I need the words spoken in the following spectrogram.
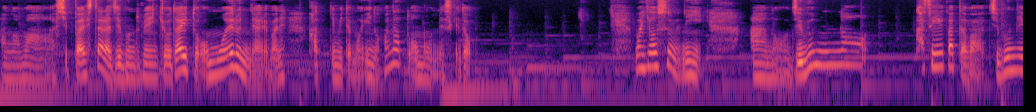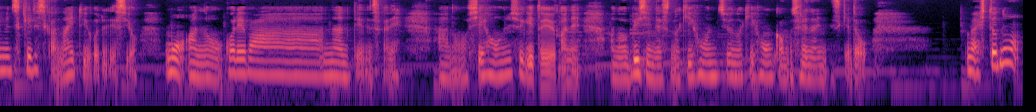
あのまあ、失敗したら自分の勉強代と思えるんであればね、買ってみてもいいのかなと思うんですけど。まあ、要するに、あの、自分の稼ぎ方は自分で見つけるしかないということですよ。もう、あの、これは、なんていうんですかね。あの、資本主義というかね、あの、ビジネスの基本中の基本かもしれないんですけど、まあ、人の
